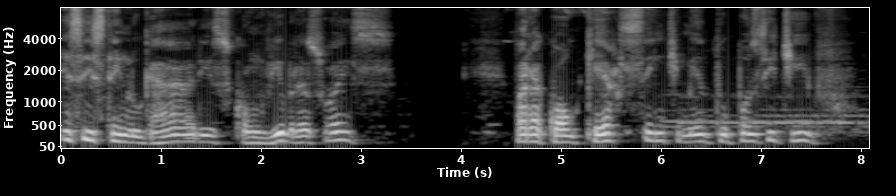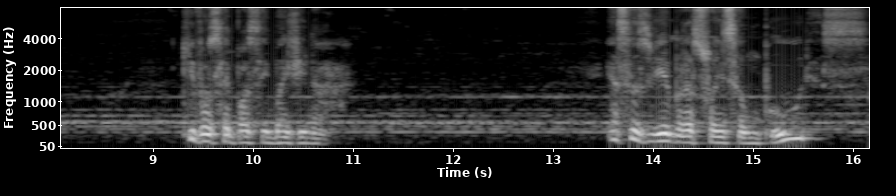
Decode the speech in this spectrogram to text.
Existem lugares com vibrações para qualquer sentimento positivo que você possa imaginar. Essas vibrações são puras,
